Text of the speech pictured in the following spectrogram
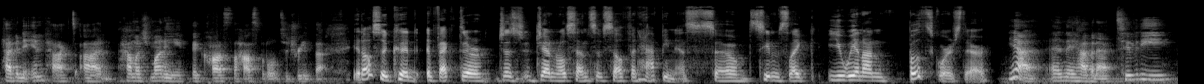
have an impact on how much money it costs the hospital to treat them. It also could affect their just general sense of self and happiness. So it seems like you win on both scores there. Yeah, and they have an activity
